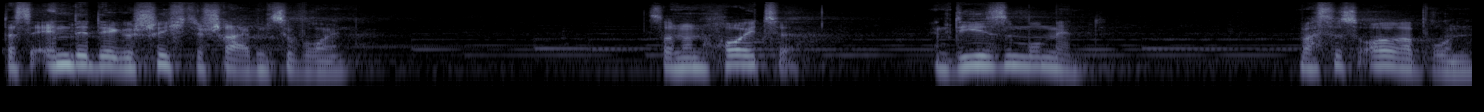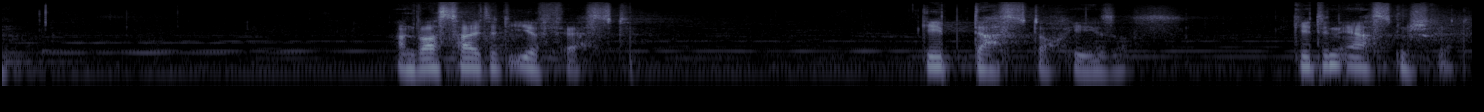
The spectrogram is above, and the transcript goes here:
Das Ende der Geschichte schreiben zu wollen, sondern heute, in diesem Moment, was ist euer Brunnen? An was haltet ihr fest? Gebt das doch Jesus. Geht den ersten Schritt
